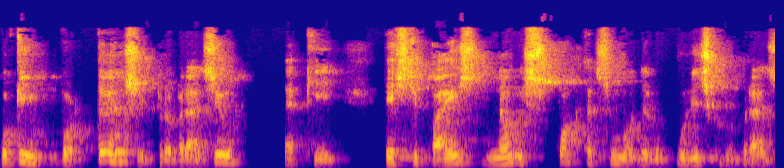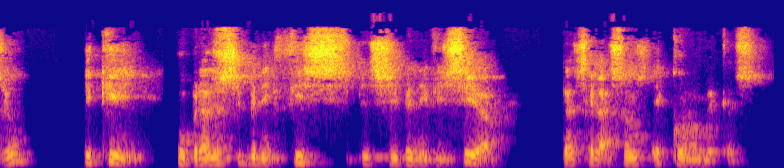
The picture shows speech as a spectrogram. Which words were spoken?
O que é importante para o Brasil é que este país não exporta seu modelo político do Brasil e que o Brasil se beneficia, se beneficia das relações econômicas.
